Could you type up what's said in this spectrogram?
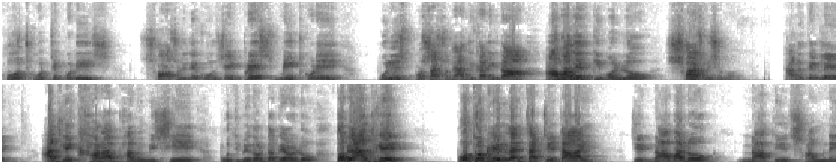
খোঁজ করছে পুলিশ। সরাসরি দেখুন, সেই প্রেস মিট করে পুলিশ প্রশাসনের আধিকারিকরা আমাদের কি বলল, সরাসরি শুনুন। তাহলে দেখলেন, আজকে খারাপ ভালো মিশিয়ে প্রতিবেদনটা দেওয়া হলো। তবে আজকে প্রথম হেডলাইন থাকছে এটাই যে নাবালক নাতির সামনে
